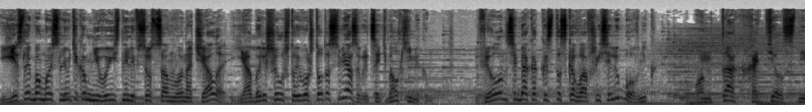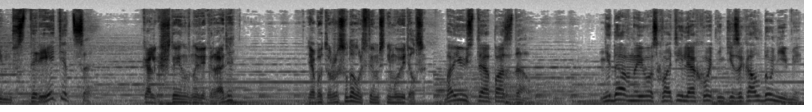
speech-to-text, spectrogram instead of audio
Если бы мы с Лютиком не выяснили все с самого начала, я бы решил, что его что-то связывает с этим алхимиком. Вел он себя как истосковавшийся любовник. Он так хотел с ним встретиться. Калькштейн в Новиграде? Я бы тоже с удовольствием с ним увиделся. Боюсь, ты опоздал. Недавно его схватили охотники за колдуньями,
